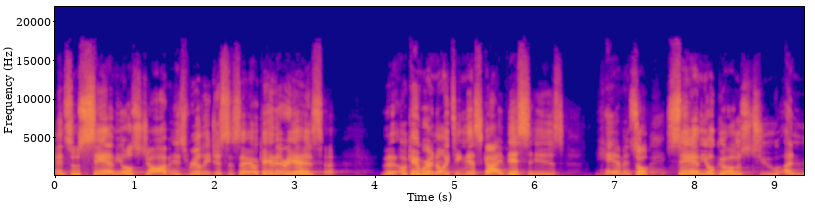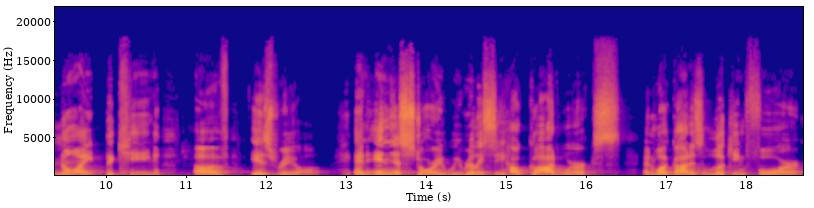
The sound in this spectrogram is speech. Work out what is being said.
And so Samuel's job is really just to say, okay, there he is. okay, we're anointing this guy. This is him. And so Samuel goes to anoint the king of Israel. And in this story, we really see how God works and what God is looking for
